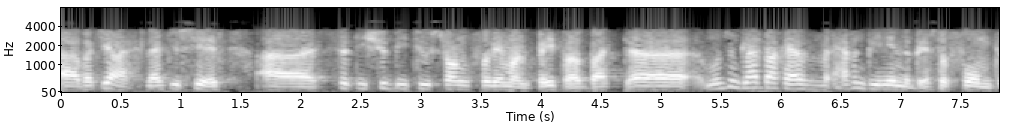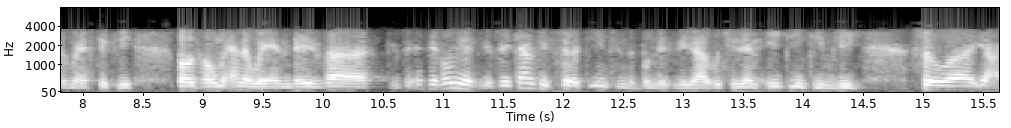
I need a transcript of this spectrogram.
Uh, but yeah, like you said, uh, City should be too strong for them on paper, but uh, Mönchengladbach have haven't been in the best of form domestically, both home and away, and they've uh, they've only they're currently 13th in the Bundesliga, which is an 18-team league. So uh, yeah,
